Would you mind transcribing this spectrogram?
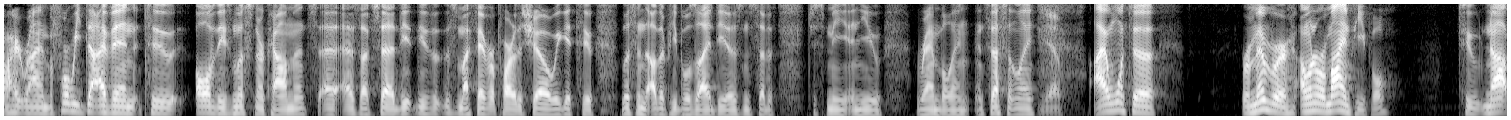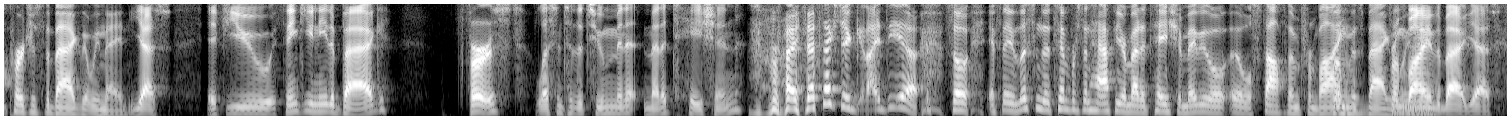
All right, Ryan, before we dive into all of these listener comments, uh, as I've said, these, this is my favorite part of the show. We get to listen to other people's ideas instead of just me and you rambling incessantly. Yeah. I want to remember, I want to remind people to not purchase the bag that we made. Yes. If you think you need a bag, first listen to the two minute meditation. right? That's actually a good idea. So if they listen to 10% happier meditation, maybe it will, it will stop them from buying this bag. From buying made. the bag, yes.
